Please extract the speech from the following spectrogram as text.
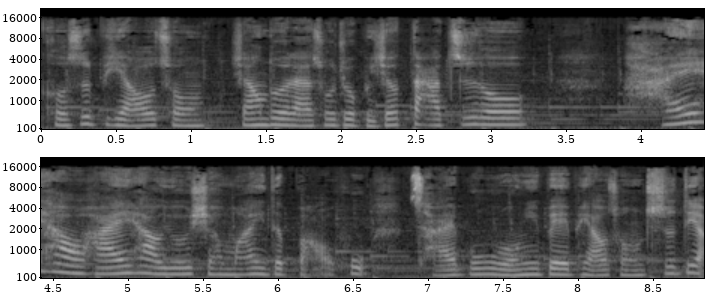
可是瓢虫相对来说就比较大只喽。还好还好有小蚂蚁的保护，才不容易被瓢虫吃掉。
